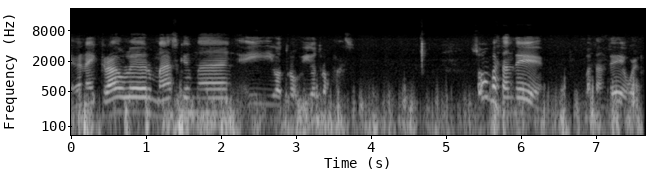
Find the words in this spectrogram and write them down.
era Nightcrawler, Maskenman y, otro, y otros más. Son bastante, bastante buenos,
